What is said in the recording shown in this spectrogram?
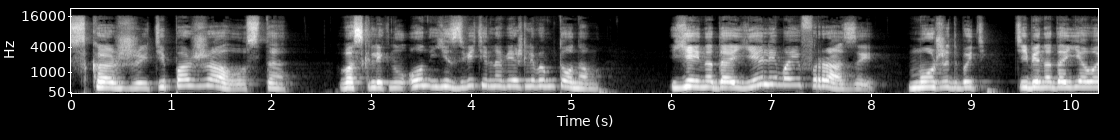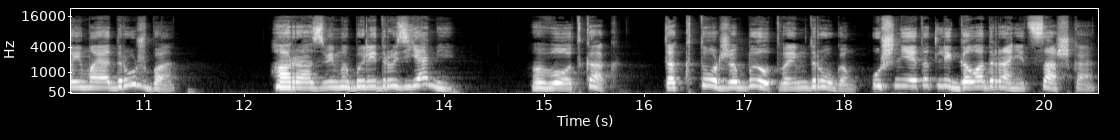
«Скажите, пожалуйста!» — воскликнул он язвительно вежливым тоном. «Ей надоели мои фразы. Может быть, тебе надоела и моя дружба?» «А разве мы были друзьями?» «Вот как? Так кто же был твоим другом? Уж не этот ли голодранец Сашка?»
